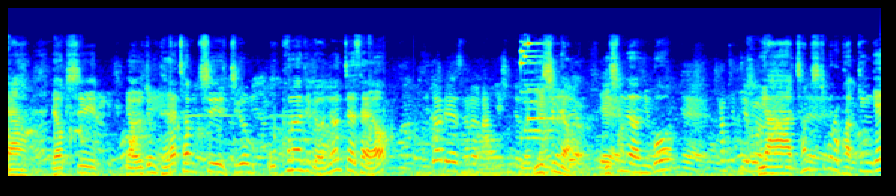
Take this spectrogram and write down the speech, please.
야, 역시, 야, 요즘 대가참치 지금 오픈한 지 몇 년째세요? 이 자리에서는 한 20년 넘게 20년. 했는데요. 예. 20년이고, 예, 참치집은 야, 참치집으로 바뀐 게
